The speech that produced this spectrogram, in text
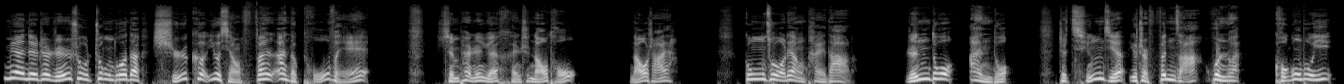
面对这人数众多的食客又想翻案的土匪。审判人员很是挠头，挠啥呀？工作量太大了，人多案多，这情节又是纷杂混乱，口供不一，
